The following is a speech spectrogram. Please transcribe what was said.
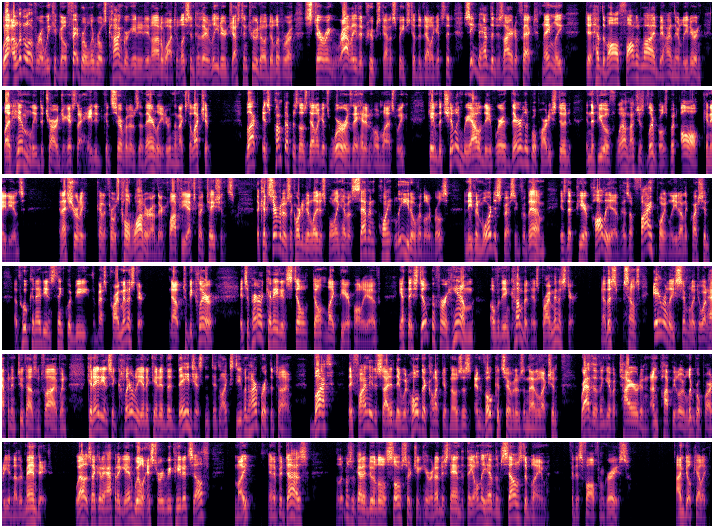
Well, a little over a week ago, federal liberals congregated in Ottawa to listen to their leader, Justin Trudeau, deliver a stirring rally the troops kind of speech to the delegates that seemed to have the desired effect, namely, to have them all fall in line behind their leader and let him lead the charge against the hated conservatives and their leader in the next election. But as pumped up as those delegates were as they headed home last week, came the chilling reality of where their Liberal Party stood in the view of, well, not just Liberals, but all Canadians and that surely kind of throws cold water on their lofty expectations. The Conservatives, according to the latest polling, have a seven point lead over the Liberals. And even more distressing for them is that Pierre Poilievre has a five point lead on the question of who Canadians think would be the best prime minister. Now, to be clear, it's apparent Canadians still don't like Pierre Poilievre, yet they still prefer him over the incumbent as prime minister. Now, this sounds eerily similar to what happened in 2005 when Canadians had clearly indicated that they just didn't like Stephen Harper at the time. But they finally decided they would hold their collective noses and vote Conservatives in that election rather than give a tired and unpopular Liberal Party another mandate. Well, is that going to happen again? Will history repeat itself? Might. And if it does, the Liberals have got to do a little soul searching here and understand that they only have themselves to blame for this fall from grace. I'm Bill Kelly.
